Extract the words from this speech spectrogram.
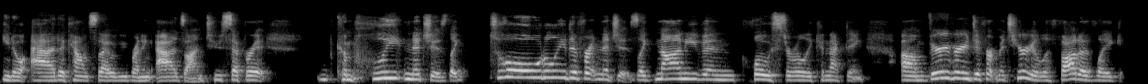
you know ad accounts that i would be running ads on two separate complete niches, like totally different niches, like not even close to really connecting. Um, very, very different material. The thought of like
